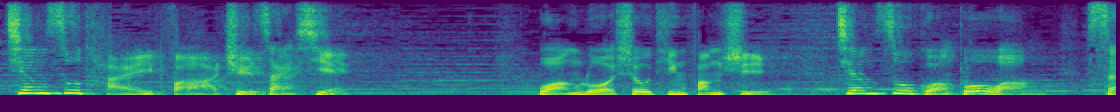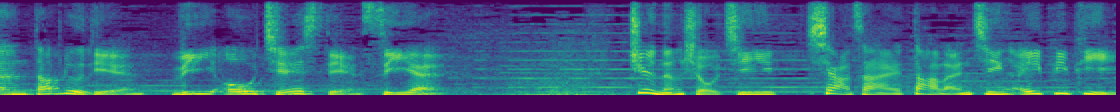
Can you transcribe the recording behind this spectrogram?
江苏台法治在线，网络收听方式江苏广播网三 W 点 VOJS 点 CN，智能手机下载大蓝鲸 APP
